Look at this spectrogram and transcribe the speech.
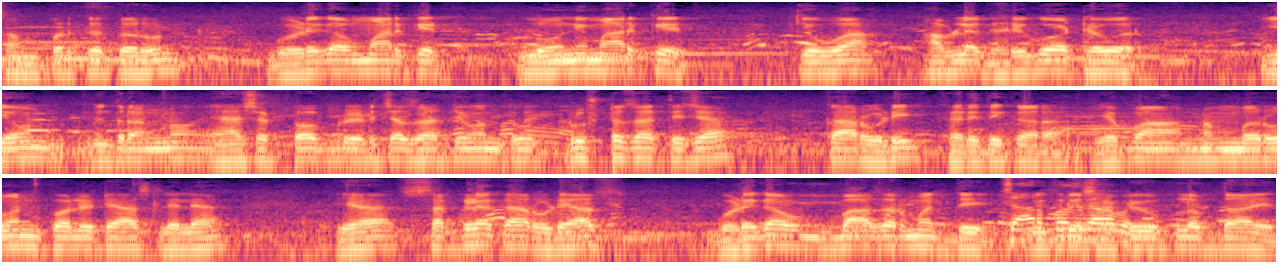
संपर्क करून घोडेगाव मार्केट लोणी मार्केट किंवा आपल्या घरी गोठ्यावर येऊन मित्रांनो ह्या अशा टॉप ब्रेडच्या जातीवंत उत्कृष्ट जातीच्या कारवडी खरेदी करा. हे पहा नंबर वन क्वालिटी असलेल्या या सगळ्या कारवडी आज घोडेगाव बाजारमध्ये विक्रीसाठी उपलब्ध आहेत.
